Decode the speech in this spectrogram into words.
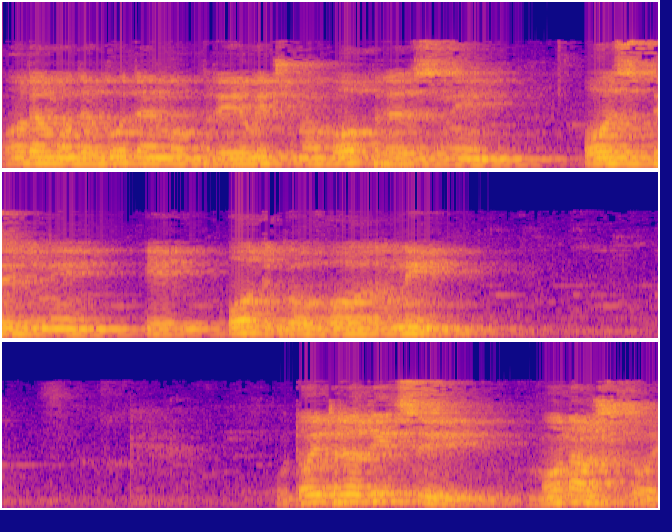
moramo da budemo prilično oprezni, ozbiljni i odgovorni. U toj tradiciji monaškoj,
